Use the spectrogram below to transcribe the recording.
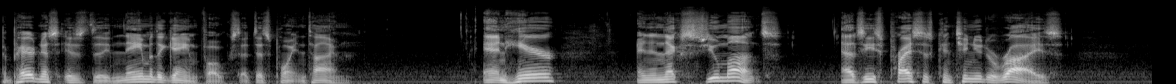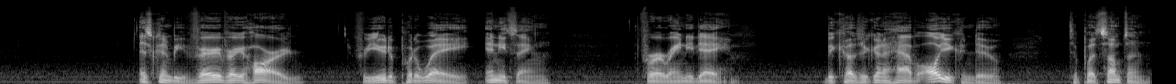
Preparedness is the name of the game, folks, at this point in time. And here, in the next few months, as these prices continue to rise, it's going to be very, very hard for you to put away anything for a rainy day because you're going to have all you can do to put something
